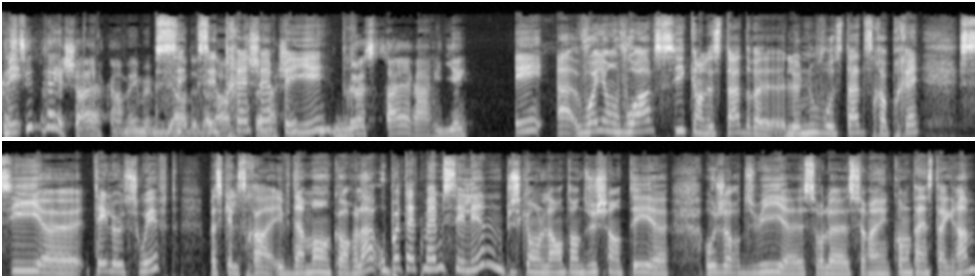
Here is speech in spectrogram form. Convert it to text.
Mais c'est très cher quand même, un milliard de dollars. C'est très cher payé. Ne sert à rien. Et euh, voyons voir si, quand le stade, euh, le nouveau stade sera prêt, si euh, Taylor Swift, parce qu'elle sera évidemment encore là, ou peut-être même Céline, puisqu'on l'a entendu chanter aujourd'hui sur le sur un compte Instagram,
